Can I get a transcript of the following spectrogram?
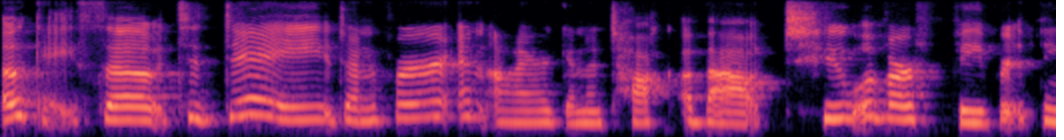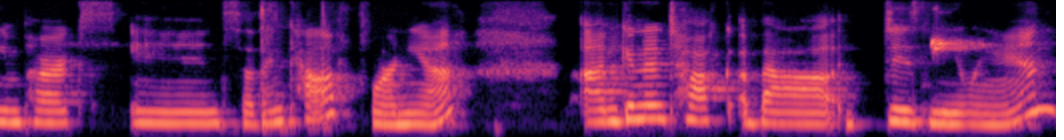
Okay, so today Jennifer and I are going to talk about two of our favorite theme parks in Southern California. I'm going to talk about Disneyland,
